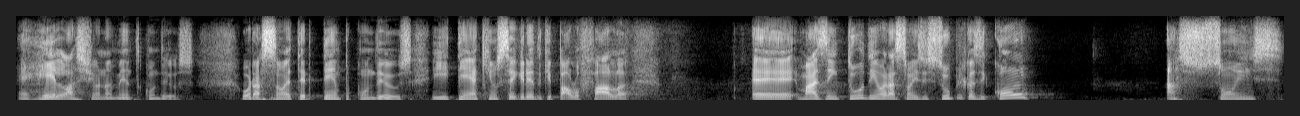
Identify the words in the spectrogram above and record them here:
É relacionamento com Deus. Oração é ter tempo com Deus. E tem aqui um segredo que Paulo fala. É, mas em tudo, em orações e súplicas e com ações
